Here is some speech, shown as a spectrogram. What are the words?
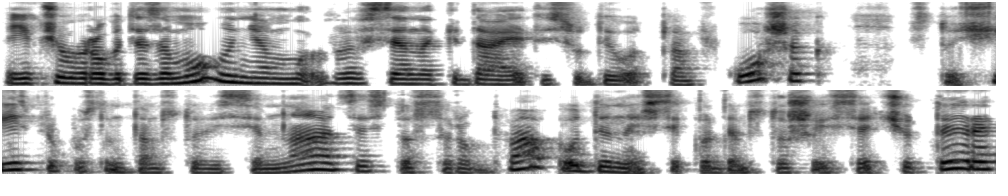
Якщо ви робите замовлення, ви все накидаєте сюди, от там в кошик, 106, припустимо, там 118, 142, по одиничці кладемо 164,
